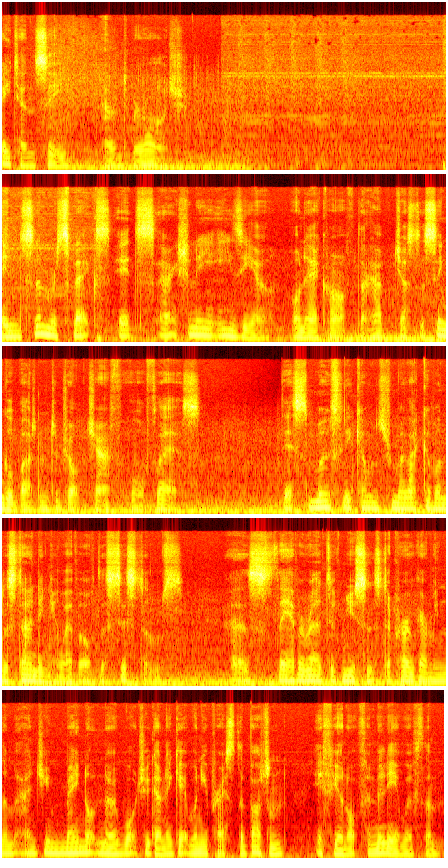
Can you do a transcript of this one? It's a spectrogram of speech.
A-10C and Mirage. In some respects, it's actually easier on aircraft that have just a single button to drop chaff or flares. This mostly comes from a lack of understanding, however, of the systems, as they have a relative nuisance to programming them and you may not know what you're going to get when you press the button if you're not familiar with them.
